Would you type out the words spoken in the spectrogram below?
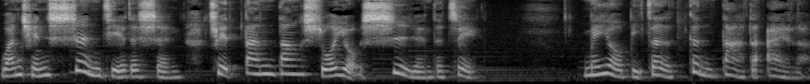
完全圣洁的神却担当所有世人的罪。没有比这更大的爱了。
